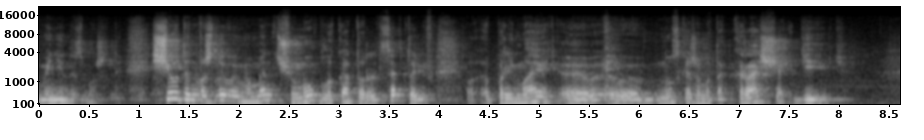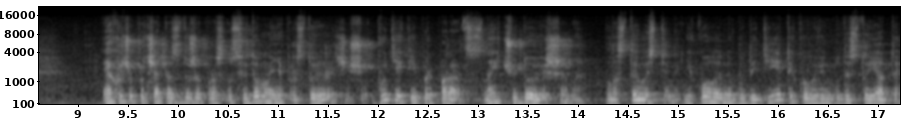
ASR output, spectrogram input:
мені не зможете. Ще один важливий момент, чому блокатори рецепторів е, приймають, е, е, ну скажімо так, краще діють. Я хочу почати з дуже прос- усвідомлення простої речі, що будь-який препарат з найчудовішими властивостями ніколи не буде діяти, коли він буде стояти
